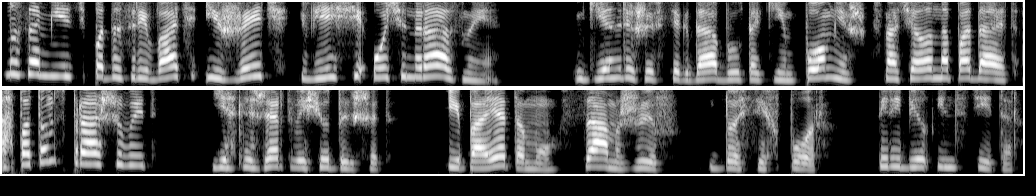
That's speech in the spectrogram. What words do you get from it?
Но заметь, подозревать и жечь вещи очень разные. Генри же всегда был таким, помнишь? Сначала нападает, а потом спрашивает, если жертва еще дышит. И поэтому сам жив, «До сих пор», — перебил инститор.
